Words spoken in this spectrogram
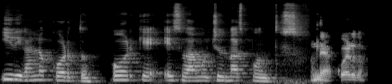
y díganlo corto, porque eso da muchos más puntos. De acuerdo.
